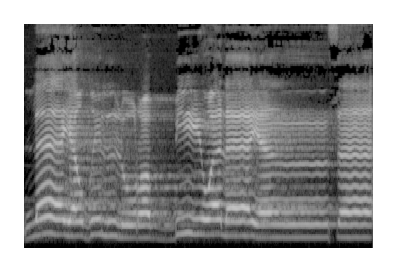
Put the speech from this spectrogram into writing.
لا يضل ربي ولا ينسى.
